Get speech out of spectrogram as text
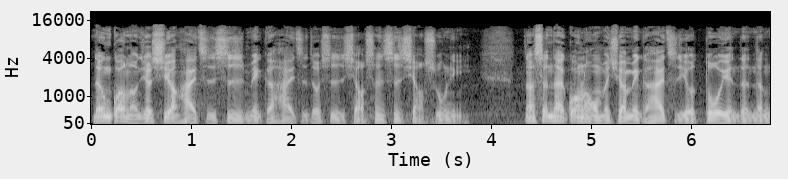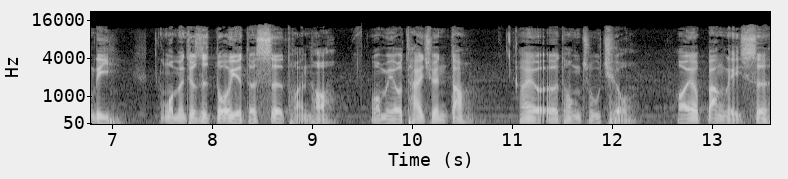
人文光荣就希望孩子是每个孩子都是小绅士、小淑女。那生态光荣，我们希望每个孩子有多元的能力。我们就是多元的社团哈。我们有跆拳道，还有儿童足球，还有棒垒社，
